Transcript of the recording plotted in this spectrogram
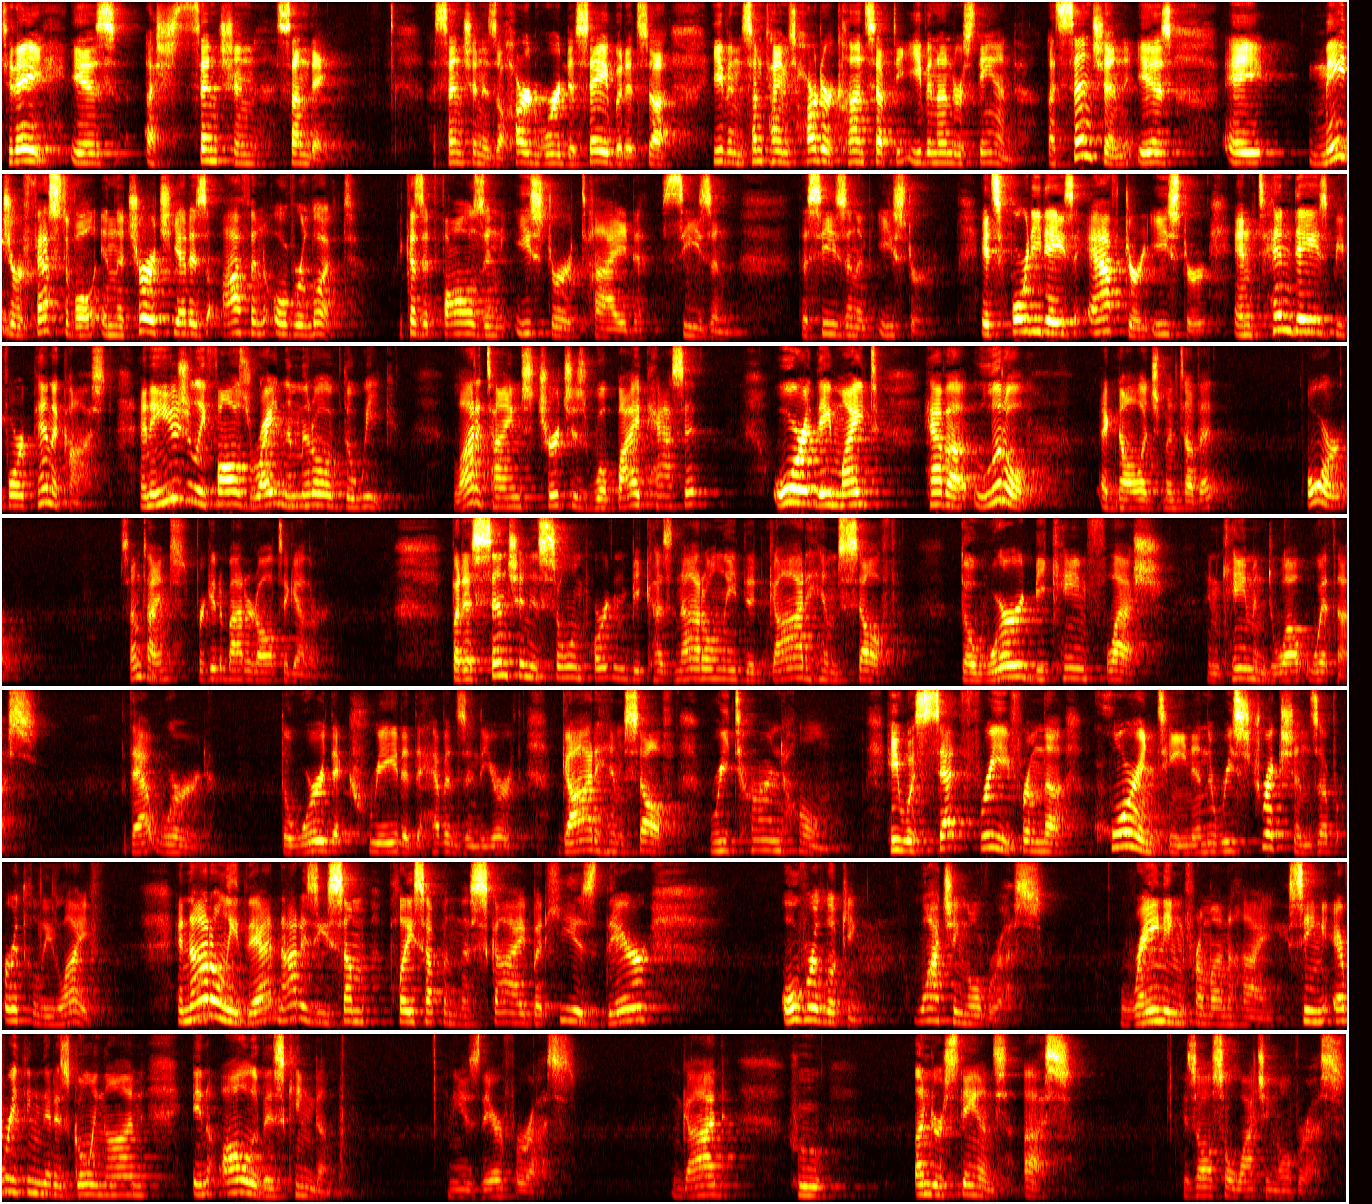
Today is Ascension Sunday. Ascension is a hard word to say, but it's a even sometimes harder concept to even understand. Ascension is a major festival in the church, yet is often overlooked because it falls in Easter tide season, the season of Easter. It's 40 days after Easter and 10 days before Pentecost, and it usually falls right in the middle of the week. A lot of times, churches will bypass it, or they might have a little acknowledgement of it, or sometimes forget about it altogether. But ascension is so important because not only did God Himself, the Word became flesh and came and dwelt with us, but that Word, the Word that created the heavens and the earth, God Himself returned home. He was set free from the quarantine and the restrictions of earthly life. And not only that, not is he some place up in the sky, but he is there overlooking, watching over us, reigning from on high, seeing everything that is going on in all of his kingdom. And he is there for us. God, who understands us, is also watching over us.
